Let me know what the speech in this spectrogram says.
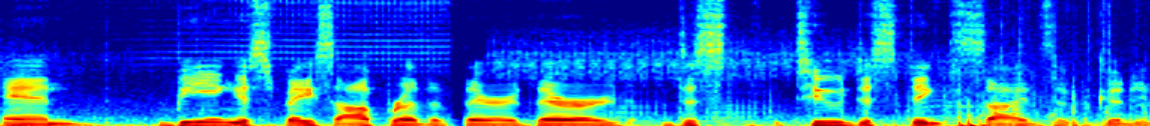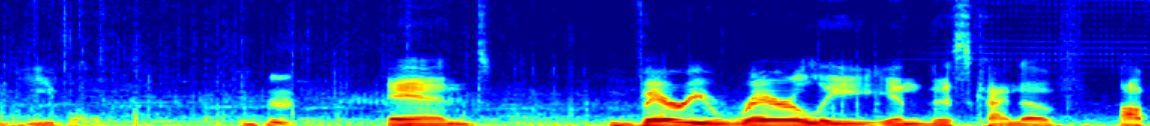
And being a space opera that there there are dis- two distinct sides of good and evil. Mm-hmm. And very rarely in this kind of op-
